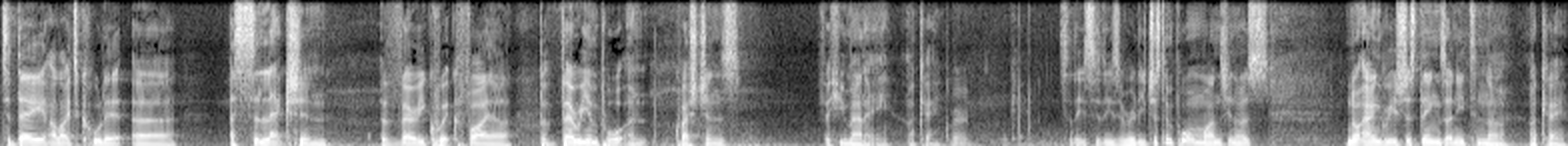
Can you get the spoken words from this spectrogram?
Today, I like to call it uh, a selection of very quick fire but very important questions for humanity. Okay. Right. So these are these are really just important ones. You know, it's not angry. It's just things I need to know. Okay.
